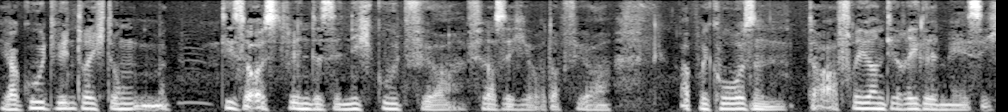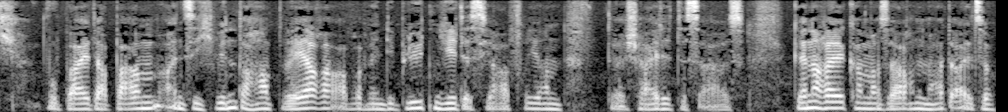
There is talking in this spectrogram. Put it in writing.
Ja gut, Windrichtung diese Ostwinde sind nicht gut für Pfirsiche oder für Aprikosen, da erfrieren die regelmäßig. Wobei der Baum an sich winterhart wäre, aber wenn die Blüten jedes Jahr frieren, da scheidet es aus. Generell kann man sagen, man hat also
